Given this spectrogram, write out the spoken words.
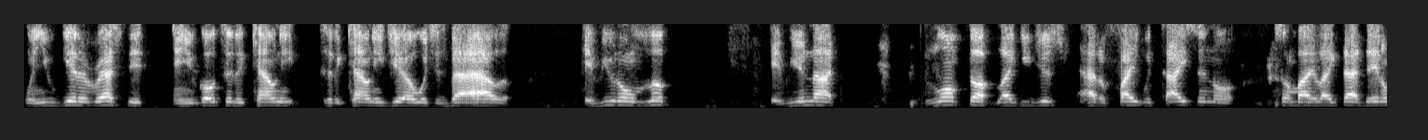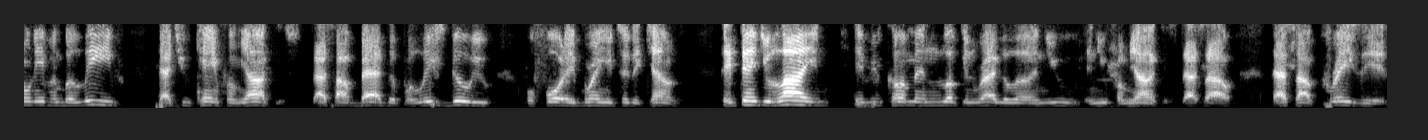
When you get arrested and you go to the county to the county jail, which is Valhalla, if you don't look, if you're not lumped up like you just had a fight with Tyson or somebody like that, they don't even believe that you came from Yonkers. That's how bad the police do you before they bring you to the county. They think you're lying if you come in looking regular and you and you from Yonkers. That's how that's how crazy it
